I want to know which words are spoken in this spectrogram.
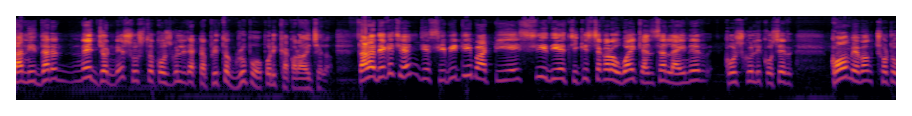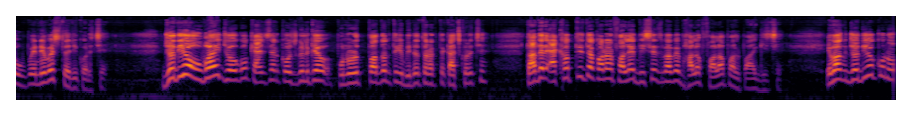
তা নির্ধারণের জন্য সুস্থ কোষগুলির একটা পৃথক গ্রুপও পরীক্ষা করা হয়েছিল। তারা দেখেছেন যে সিবিটি বা টিএইচসি দিয়ে চিকিৎসা করা উভয় ক্যান্সার লাইনের কোষগুলি কোষের কম এবং ছোট উপনিবেশ তৈরি করেছে। যদিও উভয় যৌগ ক্যান্সার কোষগুলিকে পুনরুৎপাদন থেকে বিরত রাখতে কাজ করেছে, তাদের একত্রিত করার ফলে বিশেষভাবে ভালো ফলাফল পাওয়া গিয়েছে। এবং যদিও কোনো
